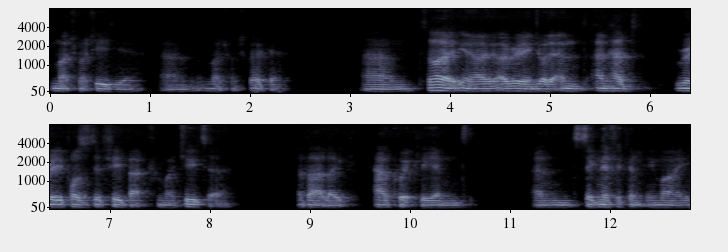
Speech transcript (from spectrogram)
much much easier um, much much quicker. Um, so I, you know I, I really enjoyed it and and had really positive feedback from my tutor about like how quickly and and significantly my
